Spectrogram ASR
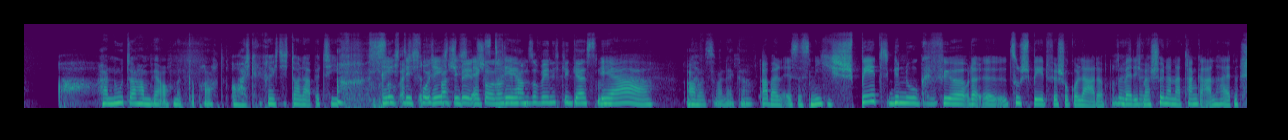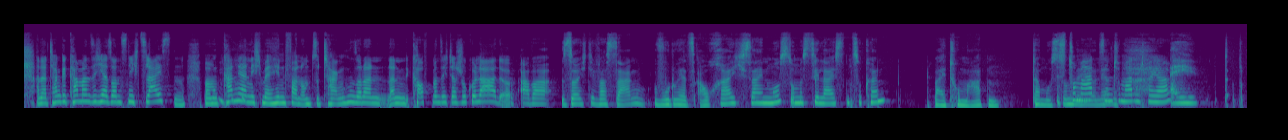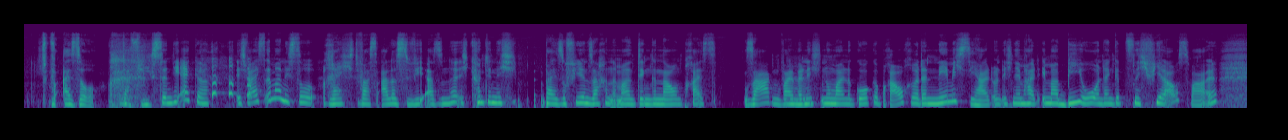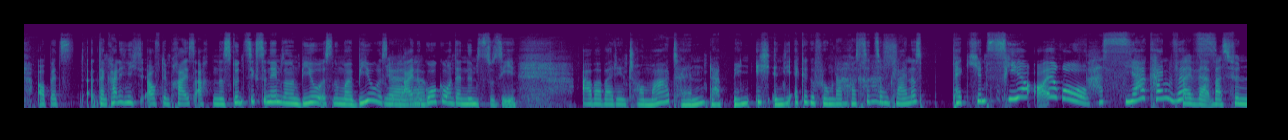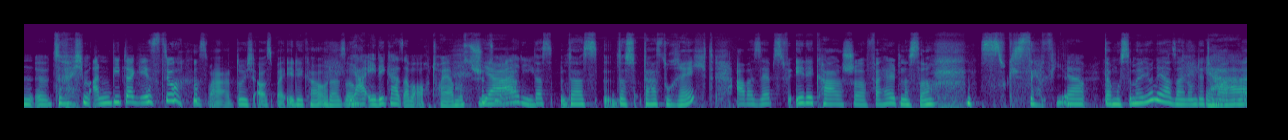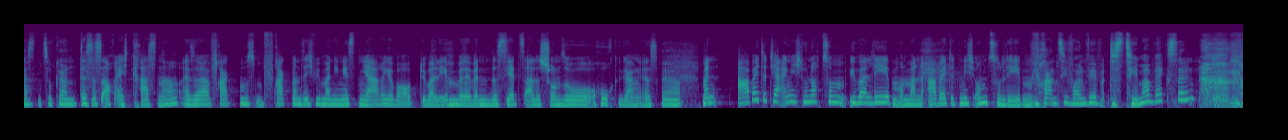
Hanuta haben wir auch mitgebracht. Oh, ich krieg richtig dolle Appetit. Es richtig, richtig spät schon und wir extrem. haben so wenig gegessen. ja. Aber es war lecker. Aber es ist nicht spät genug für oder äh, zu spät für Schokolade. Werde ich mal schön an der Tanke anhalten. An der Tanke kann man sich ja sonst nichts leisten. Man kann ja nicht mehr hinfahren, um zu tanken, sondern dann kauft man sich da Schokolade. Aber soll ich dir was sagen, wo du jetzt auch reich sein musst, um es dir leisten zu können? Bei Tomaten. Da musst Ist du Tomaten, sind Tomaten teuer? Ey, also, da fliegst du in die Ecke. Ich weiß immer nicht so recht, was alles wie, also ne, ich könnte nicht bei so vielen Sachen immer den genauen Preis sagen, weil Mhm. wenn ich nun mal eine Gurke brauche, dann nehme ich sie halt und ich nehme halt immer Bio und dann gibt es nicht viel Auswahl. Ob jetzt, dann kann ich nicht auf den Preis achten, das günstigste nehmen, sondern Bio ist nun mal Bio. Es Ja, gibt eine. Gurke und dann nimmst du sie. Aber bei den Tomaten, da bin ich in die Ecke geflogen. Da kostet so ein kleines Päckchen 4 Euro. Was? Ja, kein Witz. Bei was für ein, äh, zu welchem Anbieter gehst du? Das war durchaus bei Edeka oder so. Ja, Edeka ist aber auch teuer. Musst du schon zum ja Aldi. das, das, das, da hast du recht. Aber selbst für edekaische Verhältnisse ist es wirklich sehr viel. Ja. Da musst du Millionär sein, um dir Ja. Tomaten leisten zu können. Das ist auch echt krass, ne? Also da fragt, muss, fragt man sich, wie man die nächsten Jahre überhaupt überleben will, wenn das jetzt alles schon so hochgegangen ist. Ja. Man arbeitet ja eigentlich nur noch zum Überleben und man arbeitet nicht um zu leben. Franzi, wollen wir das Thema wechseln?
